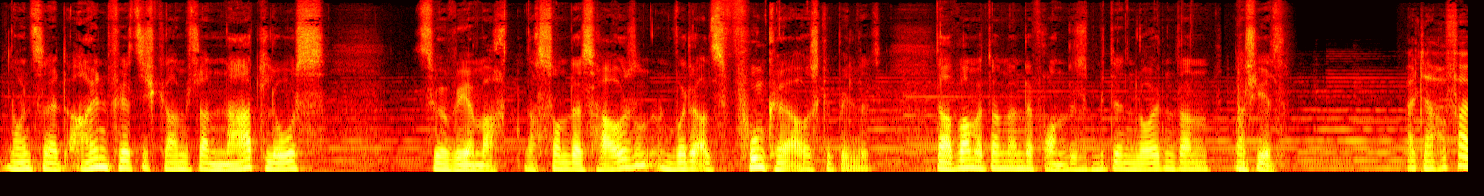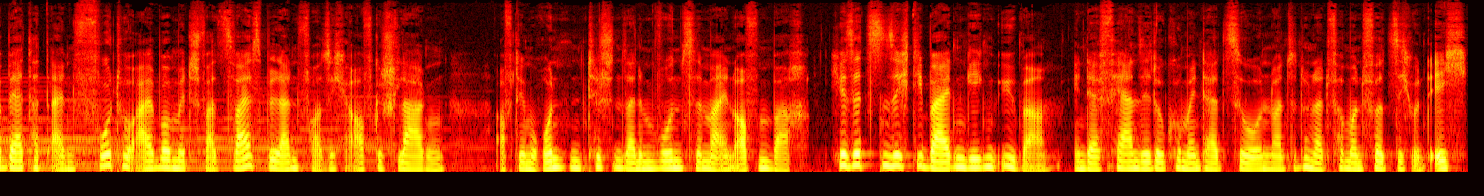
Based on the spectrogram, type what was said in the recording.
1941 kam ich dann nahtlos zur Wehrmacht nach Sondershausen und wurde als Funke ausgebildet. Da waren wir dann an der Front, ist mit den Leuten dann marschiert. Walter Hofferbert hat ein Fotoalbum mit Schwarz-Weiß-Bildern vor sich aufgeschlagen, auf dem runden Tisch in seinem Wohnzimmer in Offenbach. Hier sitzen sich die beiden gegenüber, in der Fernsehdokumentation 1945 und ich,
